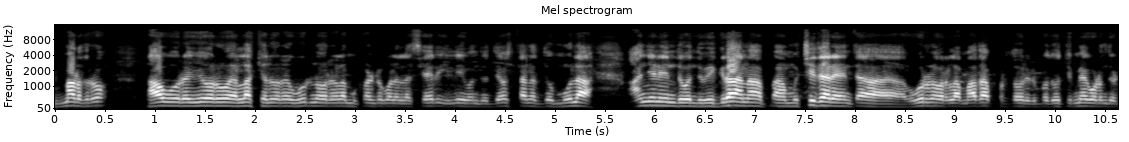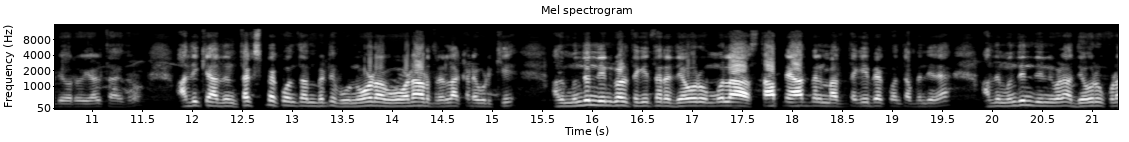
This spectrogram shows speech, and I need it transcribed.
ಇದು ಮಾಡಿದ್ರು. ನಾವು ಇವರು ಎಲ್ಲ ಕೆಲವರು ಊರಿನವರೆಲ್ಲ ಮುಖಂಡರುಗಳೆಲ್ಲ ಸೇರಿ ಇಲ್ಲಿ ಒಂದು ದೇವಸ್ಥಾನದ್ದು ಮೂಲ ಆಂಜನೇಯಂದು ಒಂದು ವಿಗ್ರಹನ ಮುಚ್ಚಿದ್ದಾರೆ ಅಂತ ಊರಿನವರೆಲ್ಲ ಮಾದಾಪುರದವ್ರು ಇರ್ಬೋದು, ತಿಮ್ಮೇಗೌಡನ ದೊಡ್ಡಿಯವರು ಹೇಳ್ತಾ ಇದ್ರು. ಅದಕ್ಕೆ ಅದನ್ನ ತಗ್ಸ್ಬೇಕು ಅಂತ ಅಂದ್ಬಿಟ್ಟು ನೋಡ ಓಡಾಡಿದ್ರು ಎಲ್ಲ ಕಡೆ ಹುಡುಕಿ. ಅದು ಮುಂದಿನ ದಿನಗಳು ತೆಗಿತಾರೆ, ದೇವರು ಮೂಲ ಸ್ಥಾಪನೆ ಆದ್ಮೇಲೆ ಮತ್ತೆ ತೆಗಿಬೇಕು ಅಂತ ಬಂದಿದೆ. ಅದು ಮುಂದಿನ ದಿನಗಳ ದೇವರು ಕೂಡ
